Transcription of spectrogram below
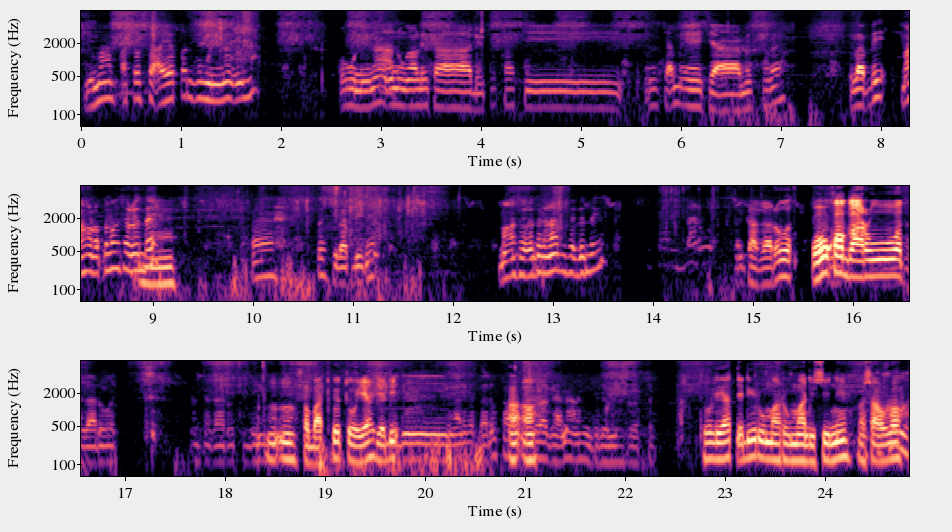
Ieu mah atau saya pan penghunina ieu mah. Penghunina anu ngalih ka ditu ka si anu came came sana gelap di. Mah ono teh mah saudara teh. Hmm. ah terus gelap dinya mah saudara teh kenapa? Saudara teh? Ka Garut. Oh ka Garut. Ka Garut di Heeh, sobatku tuh ya jadi namanya gitu tuh lihat jadi rumah-rumah di sini Masya Allah.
